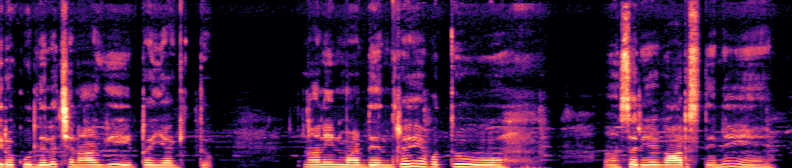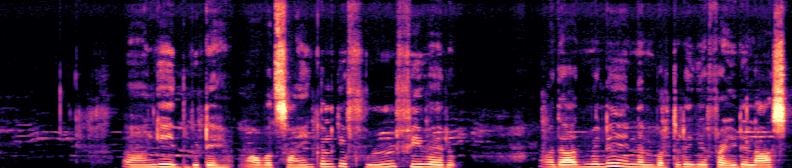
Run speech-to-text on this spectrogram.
ಇರೋ ಕೂದಲೆಲ್ಲ ಚೆನ್ನಾಗಿ ಡ್ರೈ ಆಗಿತ್ತು. ನಾನೇನು ಮಾಡಿದೆ ಅಂದರೆ ಅವತ್ತು ಸರಿಯಾಗಿ ಆರಿಸ್ದೇನೆ ಹಂಗೆ ಇದ್ಬಿಟ್ಟೆ. ಆವತ್ತು ಸಾಯಂಕಾಲಕ್ಕೆ ಫುಲ್ ಫೀವರು ಅದಾದಮೇಲೆ ನನ್ನ ಬರ್ತಡೇಗೆ ಫ್ರೈಡೇ ಲಾಸ್ಟ್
